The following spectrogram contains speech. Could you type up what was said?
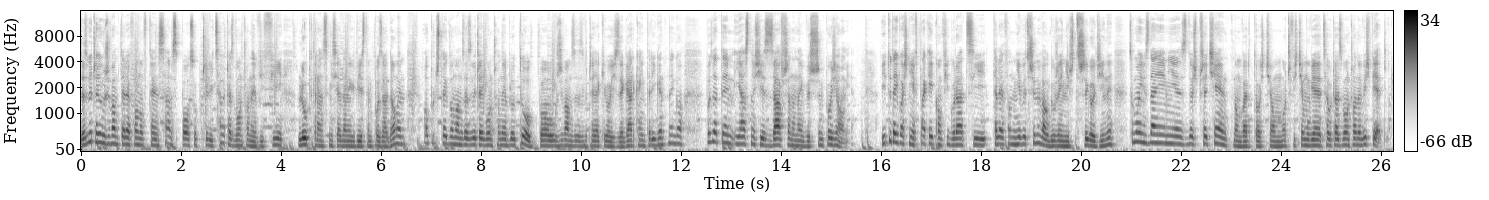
Zazwyczaj używam telefonu w ten sam sposób, czyli cały czas włączone Wi-Fi lub transmisja danych, gdy jestem poza domem. Oprócz tego mam zazwyczaj włączone Bluetooth, bo używam zazwyczaj jakiegoś zegarka inteligentnego. Poza tym jasność jest zawsze na najwyższym poziomie. I tutaj właśnie w takiej konfiguracji telefon nie wytrzymywał dłużej niż 3 godziny, co moim zdaniem jest dość przeciętną wartością. Oczywiście mówię cały czas włączony wyświetlacz.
